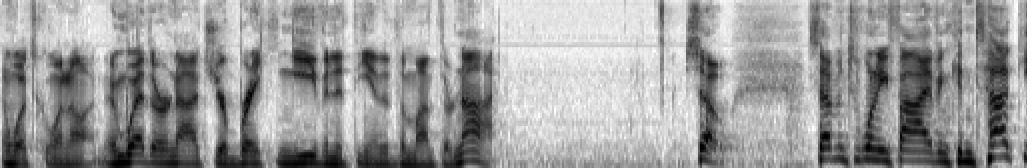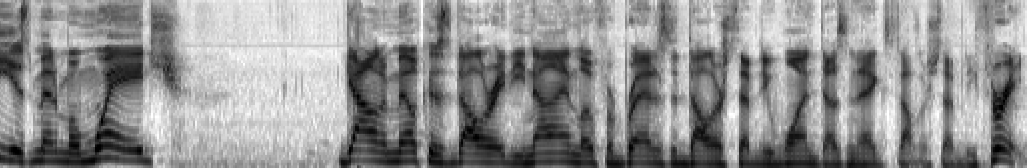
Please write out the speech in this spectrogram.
and what's going on and whether or not you're breaking even at the end of the month or not. So, 725 in Kentucky is minimum wage. Gallon of milk is $1.89, loaf of bread is $1.71, dozen eggs $1.73.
